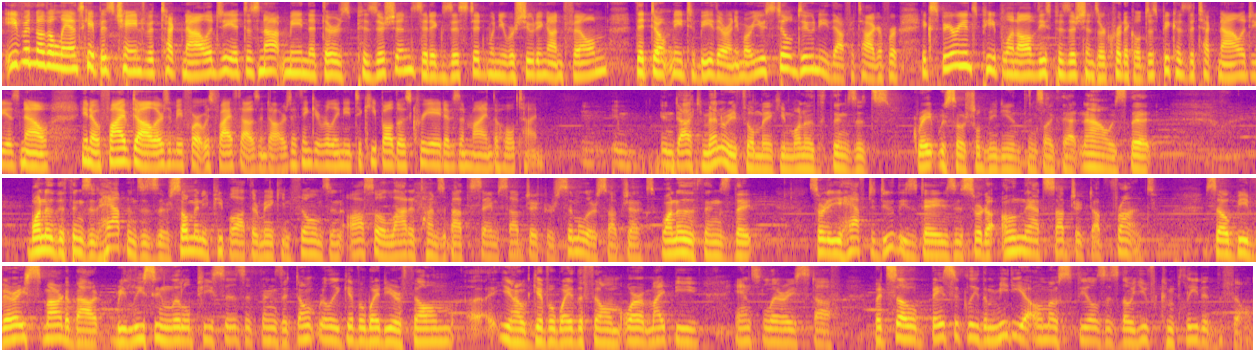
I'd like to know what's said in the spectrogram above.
even though the landscape has changed with technology it does not mean that there's positions that existed when you were shooting on film that don't need to be there anymore. You still do need that photographer. Experienced people in all of these positions are critical. Just because the technology is now you know $5 and before it was $5000 i think you really need to keep all those creatives in mind the whole time. In, in documentary filmmaking, one of the things that's great with social media and things like that now is that one of the things that happens is there's so many people out there making films and also a lot of times about the same subject or similar subjects. One of the things that sort of you have to do these days is sort of own that subject up front. So be very smart about releasing little pieces of things that don't really give away to your film, uh, you know, give away the film, or it might be ancillary stuff. But so basically, the media almost feels as though you've completed the film.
